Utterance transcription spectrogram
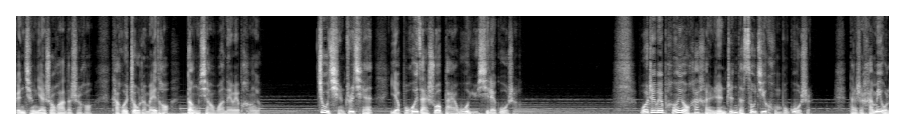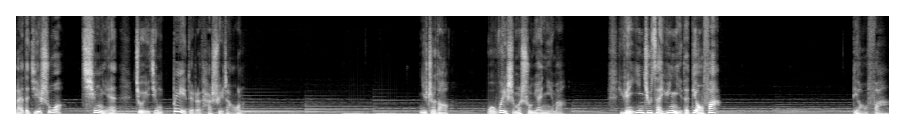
跟青年说话的时候，他会皱着眉头瞪向我那位朋友。就寝之前，也不会再说《百物语》系列故事了。我这位朋友还很认真地搜集恐怖故事，但是还没有来得及说，青年就已经背对着他睡着了。你知道我为什么疏远你吗？原因就在于你的掉发。掉发，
